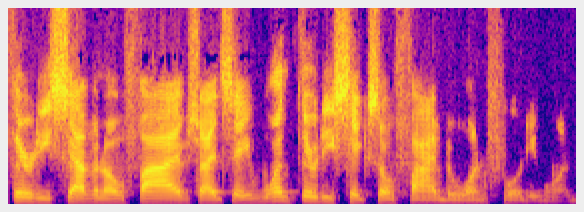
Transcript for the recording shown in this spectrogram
3705. So I'd say 13605 to 141.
